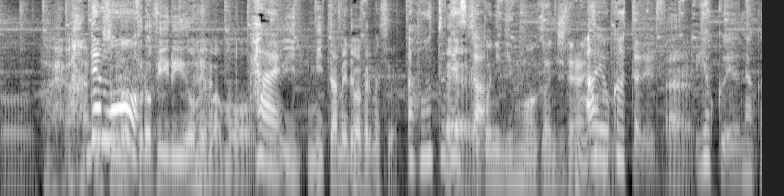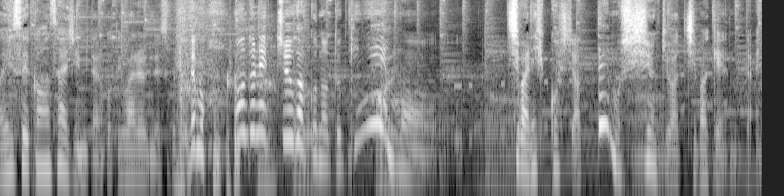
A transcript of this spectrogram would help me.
うん。はいでもプロフィール読めばもう、はい。もうい見た目でわかりますよ。あ本当ですか、そこに疑問は感じてないですあよかったです、えよくなんか衛生関西人みたいなこと言われるんですけど。でも本当に中学の時にもう千葉に引っ越しちゃってもう思春期は千葉県みたいな、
